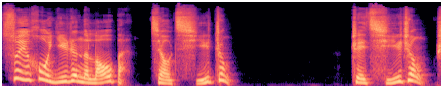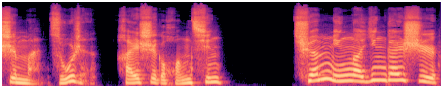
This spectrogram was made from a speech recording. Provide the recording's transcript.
最后一任的老板叫齐正，这齐正是满族人，还是个皇亲，全名啊应该是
